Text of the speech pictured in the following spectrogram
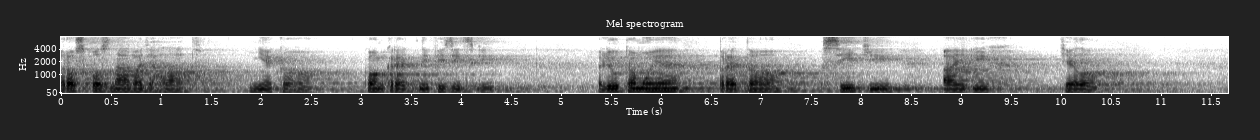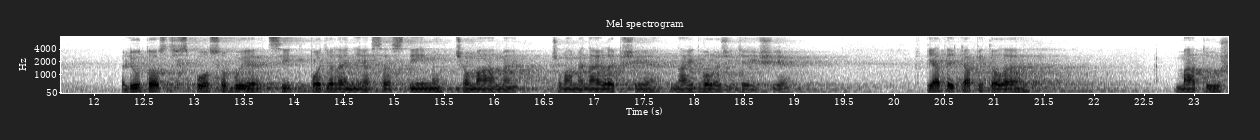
rozpoznávať hlad niekoho, konkrétny, fyzicky, Ľúto mu je, preto síti aj ich telo. Ľútosť spôsobuje cit podelenia sa s tým, čo máme, čo máme najlepšie, najdôležitejšie. V 5. kapitole Matúš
